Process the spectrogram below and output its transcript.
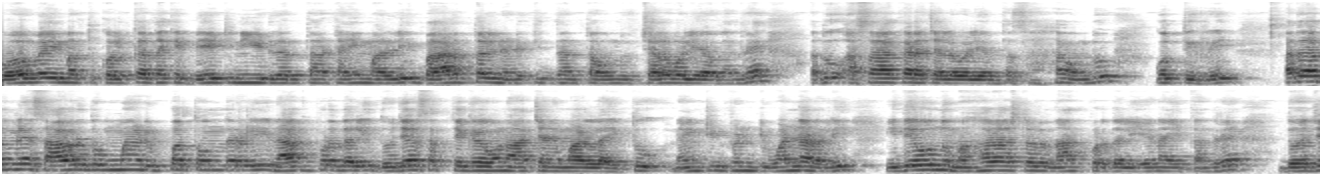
ಬಾಂಬೆ ಮತ್ತು ಕೋಲ್ಕತ್ತಾಕ್ಕೆ ಭೇಟಿ ನೀಡಿದಂತಹ ಅಲ್ಲಿ ಭಾರತದಲ್ಲಿ ನಡೆದಿದ್ದಂತಹ ಒಂದು ಚಳವಳಿ ಯಾವುದಂದ್ರೆ ಅದು ಅಸಹಕಾರ ಚಳವಳಿ ಅಂತ ಸಹ ಒಂದು ಗೊತ್ತಿರ್ಲಿ. ಅದಾದ್ಮೇಲೆ ಸಾವಿರದ ಒಂಬೈನೂರ ಇಪ್ಪತ್ತೊಂದರಲ್ಲಿ ನಾಗ್ಪುರದಲ್ಲಿ ಧ್ವಜ ಸತ್ಯಾಗ್ರಹವನ್ನು ಆಚರಣೆ ಮಾಡಲಾಯಿತು. ನೈನ್ಟೀನ್ ಟ್ವೆಂಟಿ ಒನ್ನರಲ್ಲಿ ಇದೇ ಒಂದು ಮಹಾರಾಷ್ಟ್ರದ ನಾಗ್ಪುರದಲ್ಲಿ ಏನಾಯ್ತಂದ್ರೆ ಧ್ವಜ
